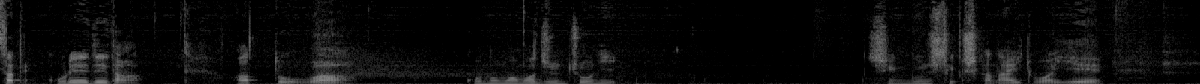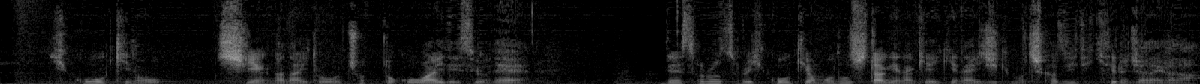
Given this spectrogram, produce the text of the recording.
さて、これでだ。あとは、このまま順調に進軍していくしかないとはいえ、飛行機の支援がないとちょっと怖いですよね。で、そろそろ飛行機は戻してあげなきゃいけない時期も近づいてきてるんじゃないかな。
